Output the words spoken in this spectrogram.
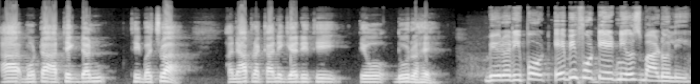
આ મોટા આર્થિક દંડથી બચવા અને આ પ્રકારની ગેરરીતિ તેઓ દૂર રહે. Bureau report, A B forty news Bardoli.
